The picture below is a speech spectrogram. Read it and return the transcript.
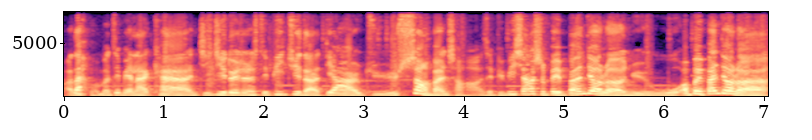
好的，我们这边来看 GG 对阵 CPG 的第二局上半场啊，这皮皮虾是被搬掉了女巫哦，被搬掉了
